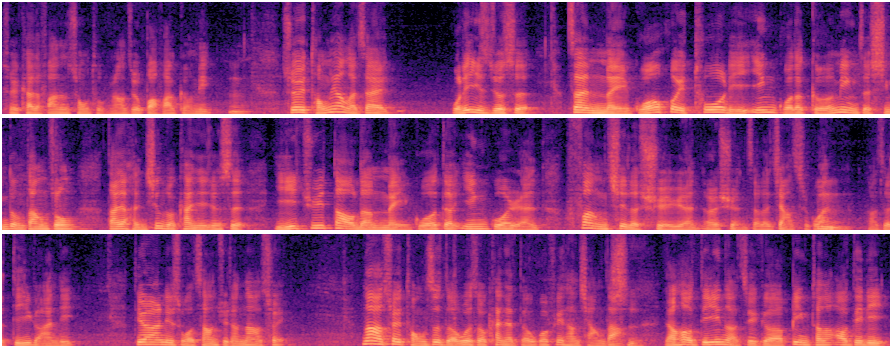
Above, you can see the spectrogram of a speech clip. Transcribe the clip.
所以开始发生冲突，然后就爆发革命。嗯，所以同样的，在我的意思就是，在美国会脱离英国的革命这行动当中，大家很清楚看见就是。移居到了美国的英国人放弃了血缘而选择了价值观啊，这第一个案例。第二案例是我常举的纳粹，纳粹统治德国的时候，看起来德国非常强大。是。然后第一呢，这个并吞了奥地利，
